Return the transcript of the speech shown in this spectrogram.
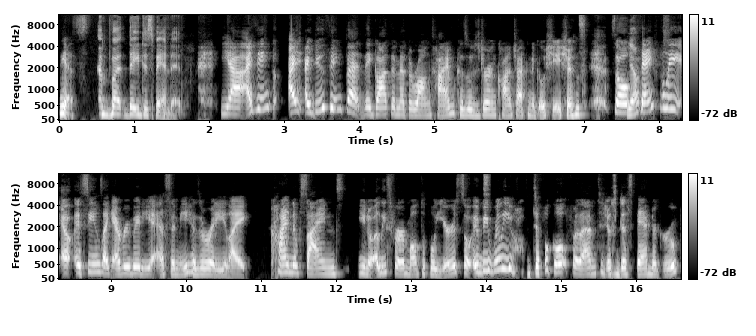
Yes. But they disbanded. Yeah, I think I, I do think that they got them at the wrong time because it was during contract negotiations. So yep. thankfully, it seems like everybody at SME has already like kind of signed, you know, at least for multiple years. So it'd be really difficult for them to just disband a group.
